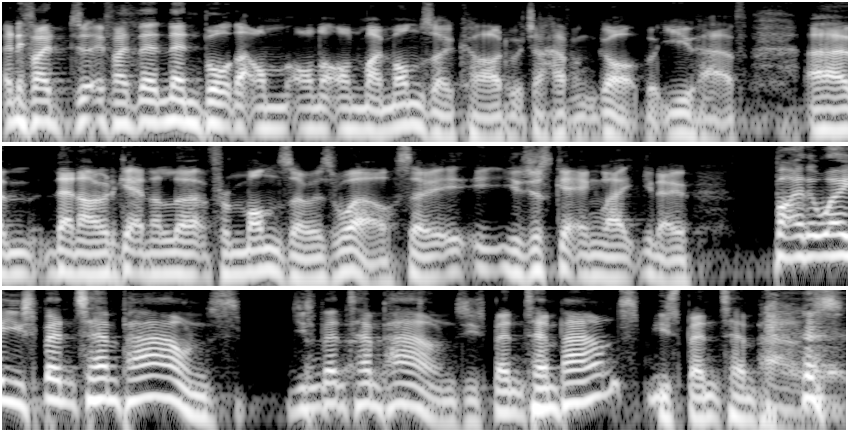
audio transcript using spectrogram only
and if I if I then, then bought that on, on, on my Monzo card, which I haven't got, but you have, um, then I would get an alert from Monzo as well. So it, it, you're just getting like you know, by the way, you spent ten pounds. You spent ten pounds. You spent ten pounds. You spent ten pounds.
